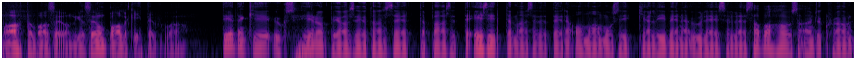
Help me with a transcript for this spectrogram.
mahtavaa se on ja se on palkihtevaa. Tietenkin yksi hienompia asioita on se, että pääsette esittämään sitä teidän omaa musiikkia livenä yleisölle. Savo House Underground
